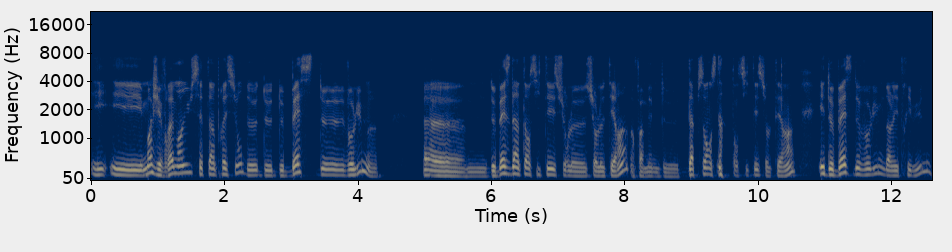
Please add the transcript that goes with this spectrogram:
et, moi, j'ai vraiment eu cette impression de, baisse de volume, de baisse d'intensité sur le, sur le terrain, enfin même d'absence d'intensité sur le terrain, et de baisse de volume dans les tribunes.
